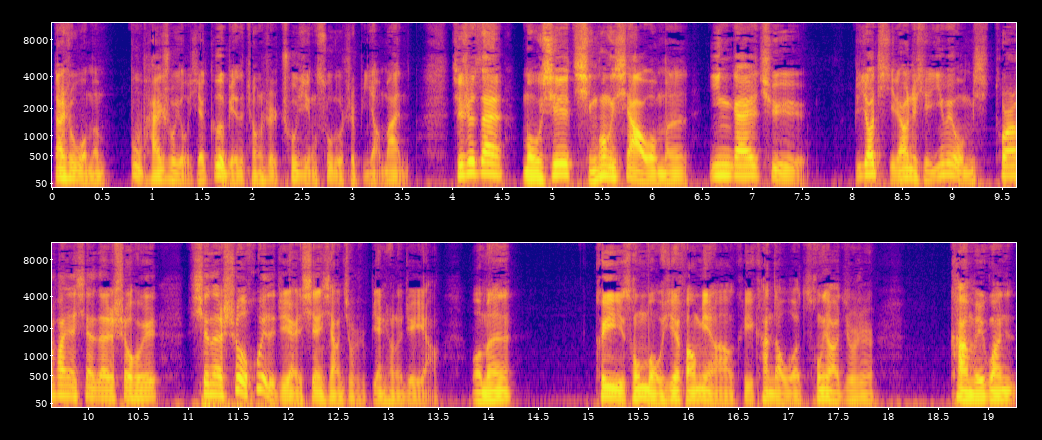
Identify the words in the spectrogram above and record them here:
但是我们不排除有些个别的城市出警速度是比较慢的。其实，在某些情况下，我们应该去比较体谅这些，因为我们突然发现现在社会，现在社会的这样现象就是变成了这样。我们可以从某些方面啊，可以看到，我从小就是看围观，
